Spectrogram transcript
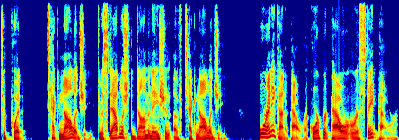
to put technology, to establish the domination of technology or any kind of power, a corporate power or a state power,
